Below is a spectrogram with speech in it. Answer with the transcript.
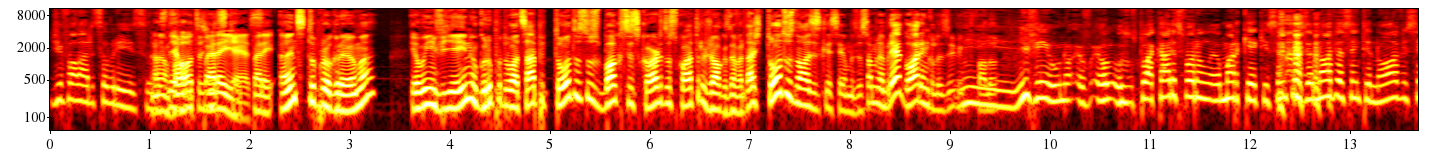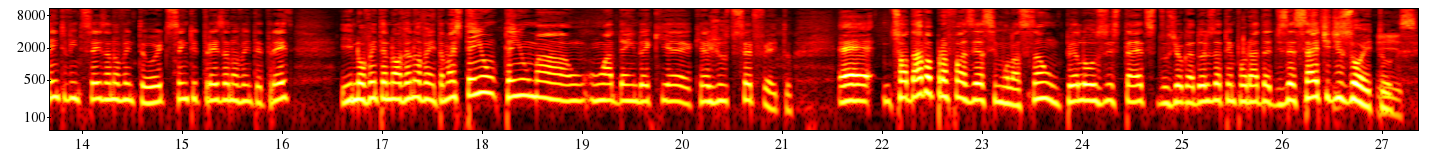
de falar sobre isso. As Não, derrotas a gente peraí, esquece. peraí. Antes do programa, eu enviei no grupo do WhatsApp todos os box scores dos quatro jogos. Na verdade, todos nós esquecemos. Eu só me lembrei agora, inclusive, que E, falou. enfim, o- eu- eu- os placares foram, eu marquei aqui 119 a 109, 126 a 98, 103 a 93 e 99 a 90. Mas tem um, tem uma, um, um adendo aí que é, que é justo ser feito. É, só dava para fazer a simulação pelos stats dos jogadores da temporada 17 e 18. Isso.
